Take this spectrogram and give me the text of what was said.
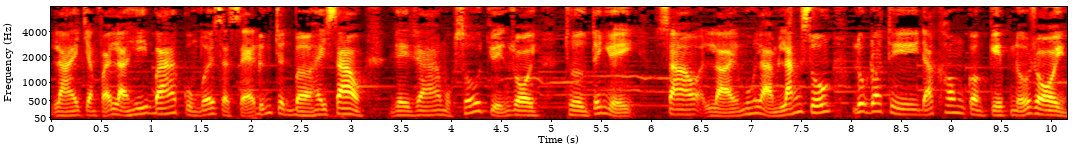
lại chẳng phải là hí bá cùng với sạch sẽ đứng trên bờ hay sao, gây ra một số chuyện rồi, Thương Tế Nhụy sao lại muốn làm lắng xuống, lúc đó thì đã không còn kịp nữa rồi.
